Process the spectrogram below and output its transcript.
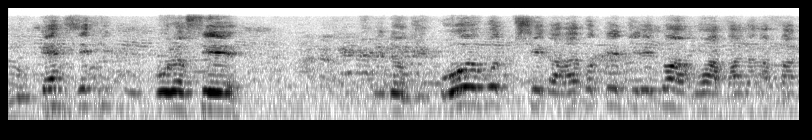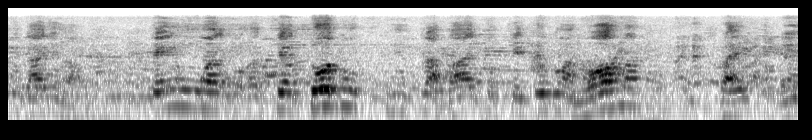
Não quer dizer que por eu ser entendeu, de cor, eu vou chegar lá e vou ter direito a uma, uma vaga na faculdade, não. Tem, uma, tem todo um trabalho, tem toda uma norma para eu poder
